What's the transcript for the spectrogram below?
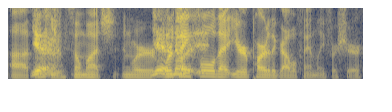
uh, thank Yeah. you so much, and we're Yeah, we're no, thankful that you're part of the gravel family for sure.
